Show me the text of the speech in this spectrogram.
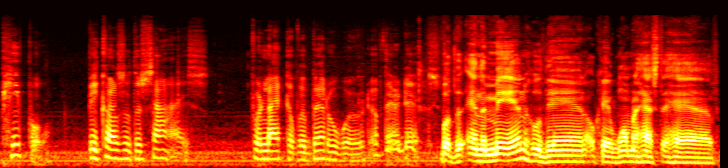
people because of the size, for lack of a better word, of their dicks. But the, and the men who then okay, woman has to have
